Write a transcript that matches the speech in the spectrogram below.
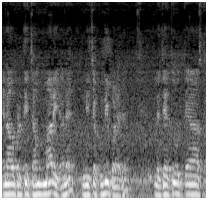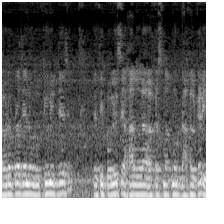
એના ઉપરથી જમ્પ મારી અને નીચે કૂદી પડે છે. એટલે જેતું ત્યાં સ્થળ ઉપર જ એનું મૃત્યુ નીપજે છે. તેથી પોલીસે હાલ અકસ્માતનો દાખલ કરી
